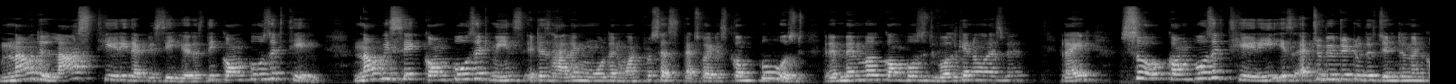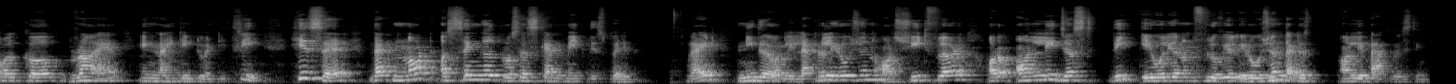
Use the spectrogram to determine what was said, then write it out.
Now the last theory that we see here is the composite theory. Now we say composite means it is having more than one process. That's why it is composed. Remember composite volcano as well right? So composite theory is attributed to this gentleman called Kirk Bryan in 1923. He said that not a single process can make this pediment, right? Neither only lateral erosion or sheet flood or only just the aeolian and fluvial erosion that is only back wasting.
